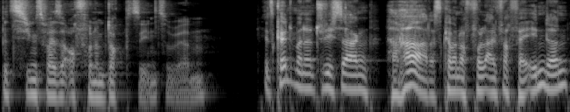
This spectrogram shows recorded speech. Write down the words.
beziehungsweise auch von einem Dock gesehen zu werden. Jetzt könnte man natürlich sagen, haha, das kann man doch voll einfach verändern.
